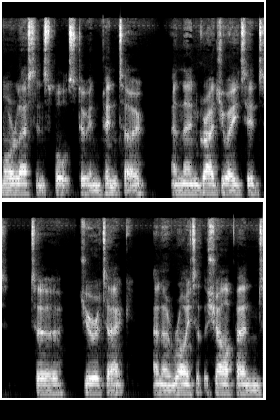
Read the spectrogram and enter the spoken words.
more or less in sports 2 in Pinto and then graduated to Duratec and are right at the sharp end,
